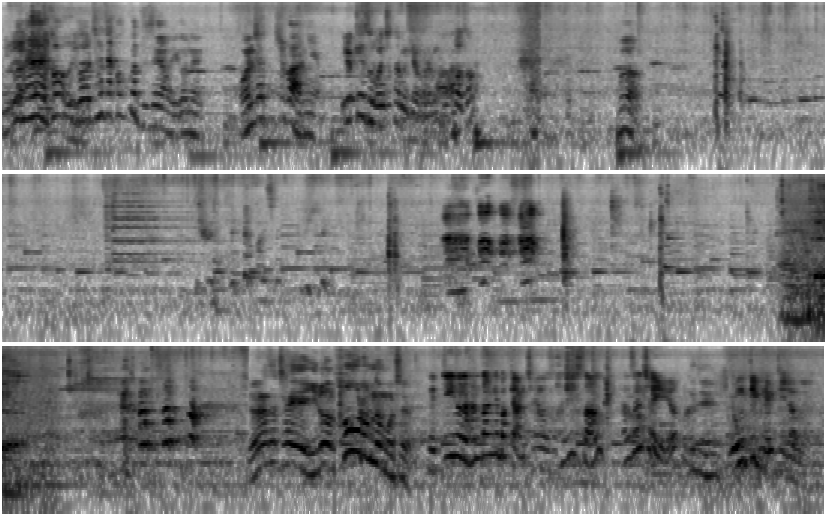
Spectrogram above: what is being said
이거는 거, 이거 살짝 꺾어 드세요. 이거는 원샷주가 아니에요. 이렇게 해서 원샷 하면 돼요 그러면 아. 꺾어서? 뭐야? 아 아 아 아. 열한 살 차이에 이런 허울 없는 모습. 근데 띠는 한 단계밖에 안 차이나서 사실상 한 살 차이예요. 그지? 용띠 뱀띠잖아요.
